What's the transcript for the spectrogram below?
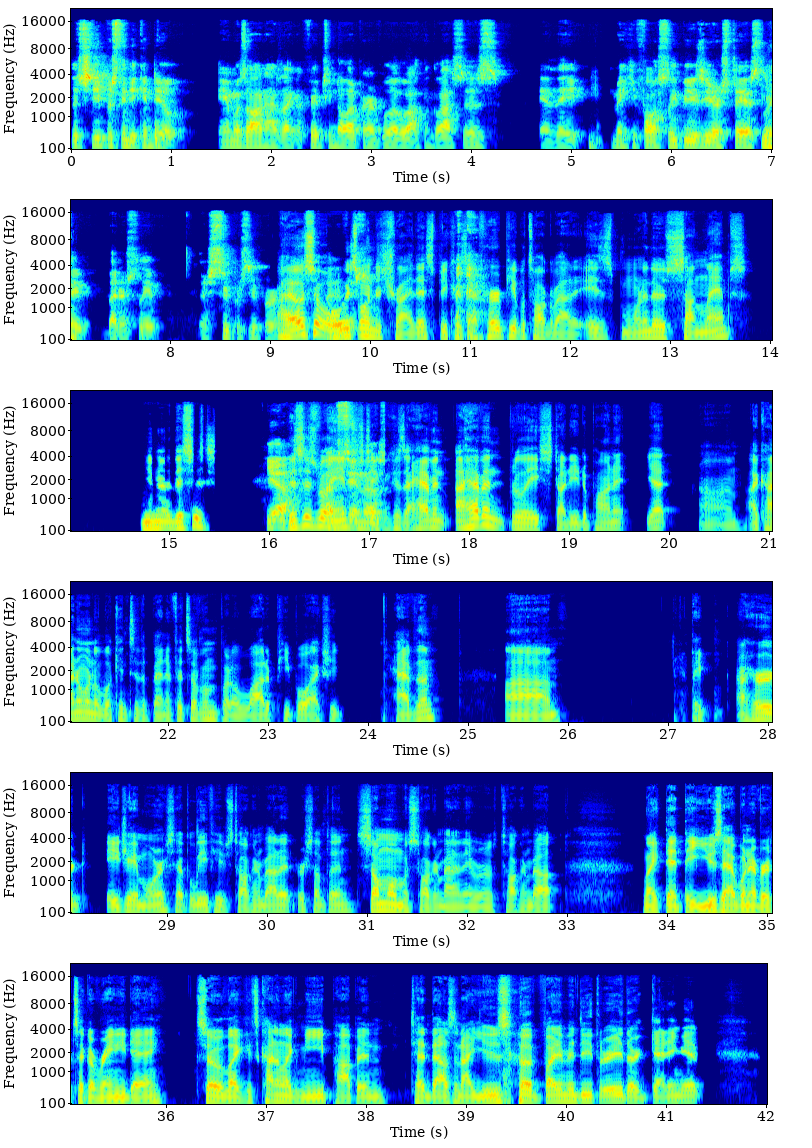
the cheapest thing you can do. Amazon has like a fifteen dollar pair of blue blocking glasses, and they make you fall asleep easier, stay asleep, better sleep. They're super super. I also always wanted to try this because I've heard people talk about it. Is one of those sun lamps? You know, this is yeah, this is really I've interesting because I haven't I haven't really studied upon it yet. Um, I kind of want to look into the benefits of them, but a lot of people actually have them. Um, they, I heard AJ Morris, I believe he was talking about it or something. Someone was talking about it. And they were talking about like that they use that whenever it's like a rainy day. So like it's kind of like me popping ten thousand IU's of vitamin D three. They're getting it.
